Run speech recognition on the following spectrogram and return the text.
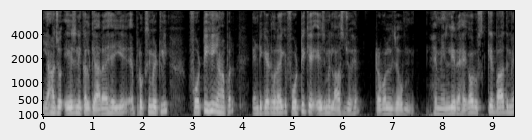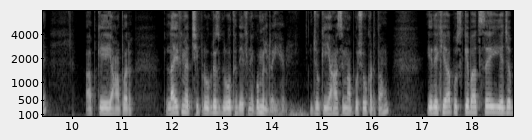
यहाँ जो एज निकल के आ रहा है ये अप्रोक्सीमेटली फोर्टी ही यहाँ पर इंडिकेट हो रहा है कि फोर्टी के एज में लास्ट जो है ट्रबल जो है मेनली रहेगा। और उसके बाद में आपके यहाँ पर लाइफ में अच्छी प्रोग्रेस ग्रोथ देखने को मिल रही है, जो कि यहाँ से मैं आपको शो करता हूँ। ये देखिए आप, उसके बाद से ये जब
